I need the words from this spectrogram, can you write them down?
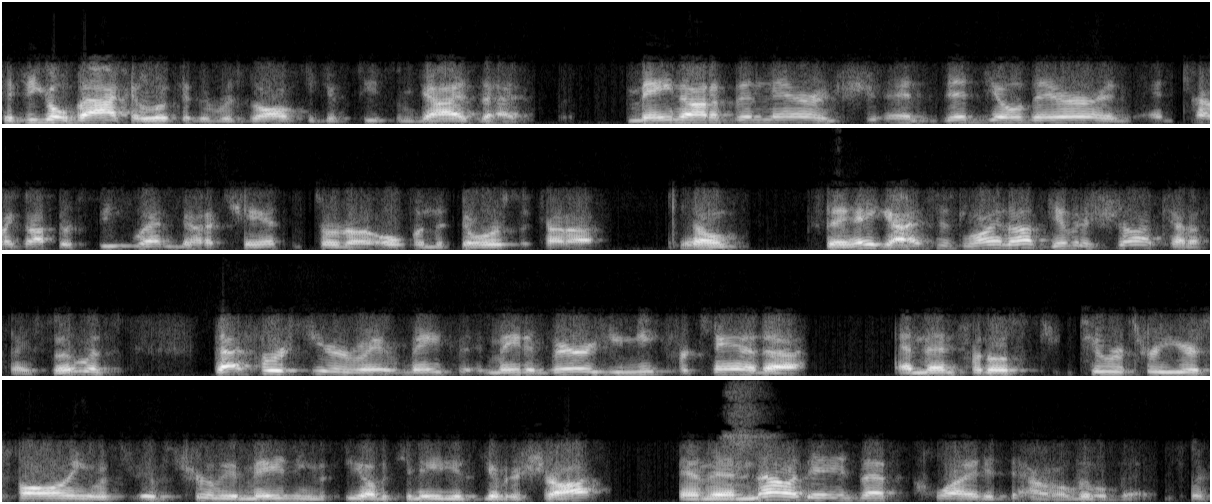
if you go back and look at the results, you can see some guys that may not have been there and sh- and did go there and and kind of got their feet wet and got a chance to sort of open the doors to kind of you know say, hey guys, just line up, give it a shot, kind of thing. So it was that first year ma- made made it very unique for Canada. And then for those two or three years following, it was it was truly amazing to see all the Canadians give it a shot. And then nowadays, that's quieted down a little bit.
